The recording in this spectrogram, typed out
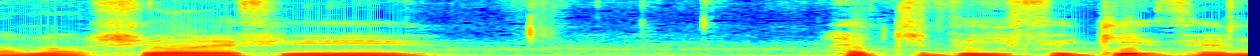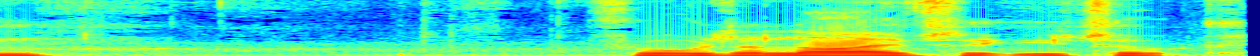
I'm not sure if you had to be forgiven for all the lives that you took,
